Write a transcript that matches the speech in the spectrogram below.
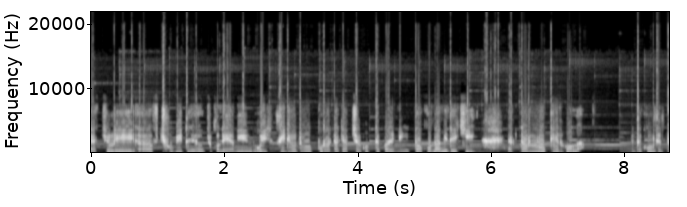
অ্যাকচুয়ালি ছবিতে মানে আমি ওই ভিডিওটা পুরাটা ক্যাপচার করতে পারিনি, তখন আমি দেখি একটা লোকের গলা। তখন কিন্তু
